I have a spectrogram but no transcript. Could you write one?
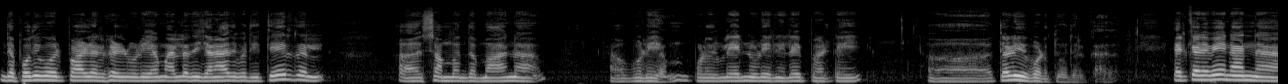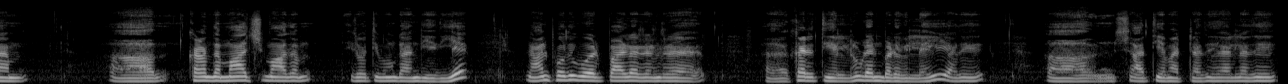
இந்த பொது வேட்பாளர்களுடைய அல்லது ஜனாதிபதி தேர்தல் சம்பந்தமான விடயம் பொழுது என்னுடைய நிலைப்பாட்டை தெளிவுபடுத்துவதற்காக. ஏற்கனவே நான் கடந்த மார்ச் மாதம் இருபத்தி மூன்றாம் தேதியே நான் பொது வேட்பாளர் என்ற கருத்தியல் உடன்படவில்லை. அது சாத்தியமற்றது அல்லது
